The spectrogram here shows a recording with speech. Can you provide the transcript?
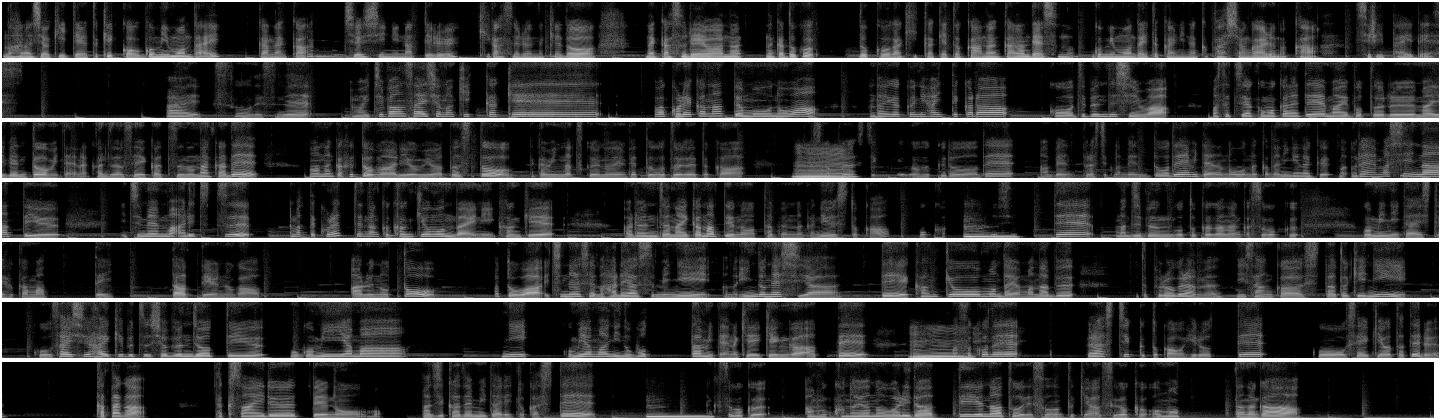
の話を聞いてると結構ゴミ問題がなんかうん中心になってる気がするんだけどなんかそれはななんかどこどこがきっかけとかなんかなんでそのゴミ問題とかになんかパッションがあるのか知りたいです。はい、そうですね。まあ、一番最初のきっかけはこれかなって思うのは大学に入ってからこう自分自身は、まあ、節約も兼ねてマイボトルマイ弁当みたいな感じの生活の中で、まあ、なんかふと周りを見渡すとなんかみんな机の上にペットボトルとかすごいプんラスチックの袋で、まあ、弁プラスチックの弁当でみたいなのをなんか何気なく、まあ、羨ましいなっていう一面もありつつえ待ってこれってなんか環境問題に関係あるんじゃないかなっていうのを多分なんかニュースとかをかうん。で知って、まあ、自分語とかがなんかすごくゴミに対して深まっていったっていうのがあるのとあとは1年生の春休みにあのインドネシアで環境問題を学ぶ、えっと、プログラムに参加した時にこう最終廃棄物処分場っていうもうゴミ山にゴミ山に登ったみたいな経験があって、うん。まあ、そこでプラスチックとかを拾ってこう生計を立てる方がたくさんいるっていうのをも間近で見たりとかしてうん。すごくあもうこの世の終わりだっていうのは当時その時はすごく思ったのが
